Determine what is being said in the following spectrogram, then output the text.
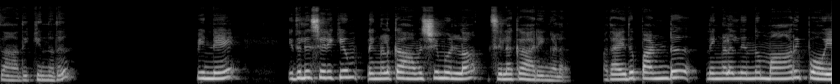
സാധിക്കുന്നത്. പിന്നെ ഇതിൽ ശരിക്കും നിങ്ങൾക്ക് ആവശ്യമുള്ള ചില കാര്യങ്ങൾ. അതായത് പണ്ട് നിങ്ങളിൽ നിന്ന് മാറിപ്പോയ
